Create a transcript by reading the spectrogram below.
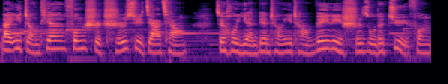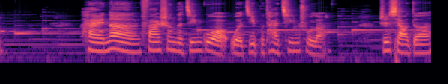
那一整天风势持续加强，最后演变成一场威力十足的飓风。海难发生的经过我记不太清楚了，只晓得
